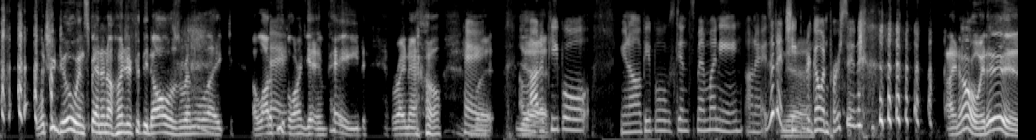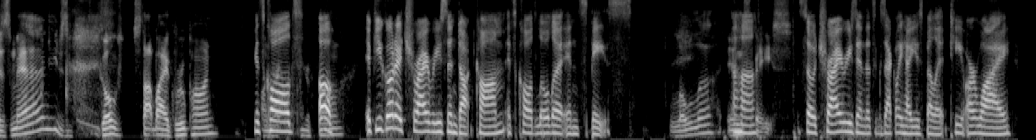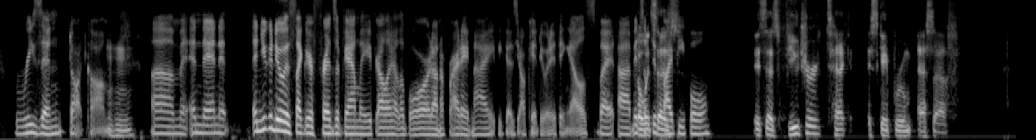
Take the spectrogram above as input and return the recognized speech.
What you doing spending $150 when like a lot of people aren't getting paid right now? Hey, but a lot of people, you know, people can spend money on it. Isn't it cheaper Yeah. to go in person? I know it is, man. You just go stop by a Groupon. it's on your- called, your oh, if you go to tryreason.com, it's called Lola in Space. Lola in Uh-huh. space. So try reason, that's exactly how you spell it. T R Y reason.com. hmm Um, and then it, and you can do this like your friends and family if y'all are hella bored on a Friday night because y'all can't do anything else. But um, it's So up it to five people. It says Future Tech Escape Room SF.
